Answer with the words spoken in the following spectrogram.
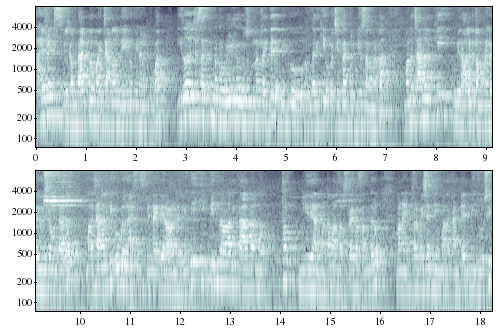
Hi friends welcome back to my channel నేను మీ నవీన్ కుమార్. ఈరోజు వచ్చేసరికి మనం వీడియో చూసుకున్నట్లయితే మీకు అందరికీ ఒక చిన్న గుడ్ న్యూస్ అనమాట మన ఛానల్కి మీరు ఆల్రెడీ తమిళలో చూసే ఉంటారు. మన ఛానల్కి గూగుల్ యాక్సెస్ పిన్ అయితే రావడం జరిగింది. ఈ పిన్ రావడానికి కారణం మొత్తం మీదే అనమాట మన సబ్స్క్రైబర్స్ అందరూ మన ఇన్ఫర్మేషన్ని మన కంటెంట్ని చూసి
